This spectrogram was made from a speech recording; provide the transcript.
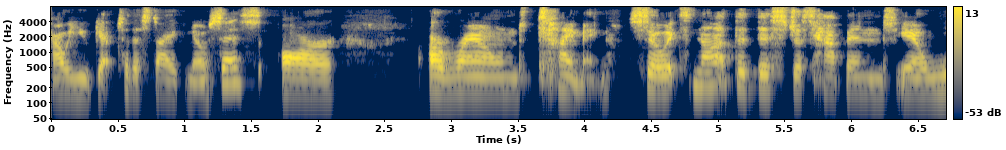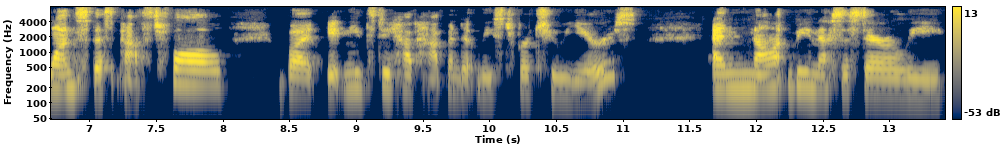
how you get to this diagnosis are around timing. So it's not that this just happened, you know, once this past fall, but it needs to have happened at least for two years and not be necessarily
